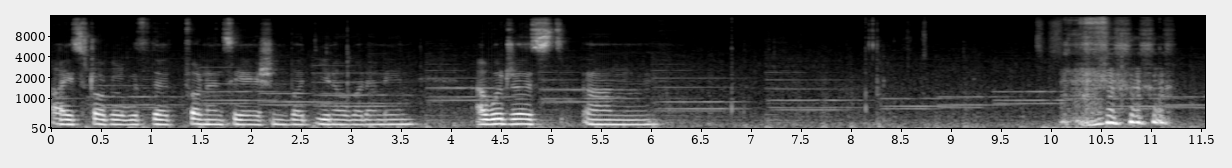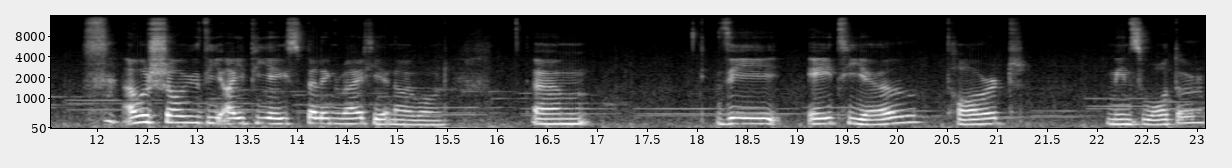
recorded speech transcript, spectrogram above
I struggle with that pronunciation but you know what I mean. I will just um I will show you the IPA spelling right here. No I won't. Um the ATL part means water.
